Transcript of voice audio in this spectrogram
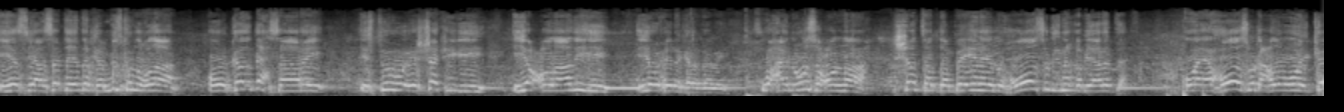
iyo siyaasadday dalka mid ku noqdaan oo ka dhex saaray shakigii iyo colaadihii iyo wixii la kala qabay waxaynu u soconnaa shanta dambe inaynu hoos u dhigno qabyaaladda oo ay hoos u dhacdo oo ay ka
